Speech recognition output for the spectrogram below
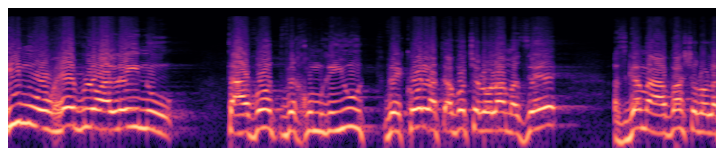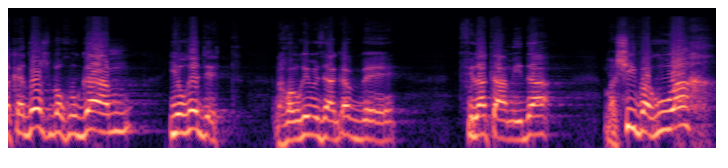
אם הוא אוהב לו עלינו תאוות וחומריות וכל התאוות של העולם הזה, אז גם האהבה שלו לקדוש ברוך הוא גם יורדת. אנחנו אומרים את זה אגב בתפילת העמידה, משיב הרוח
